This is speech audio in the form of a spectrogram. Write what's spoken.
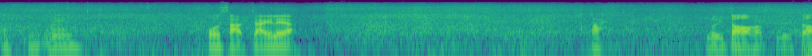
อื้อหือโคตรสะใจเลยอะไปลุยต่อครับลุยต่อ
